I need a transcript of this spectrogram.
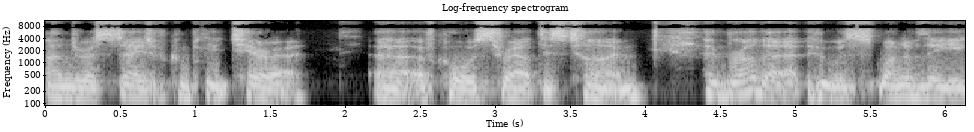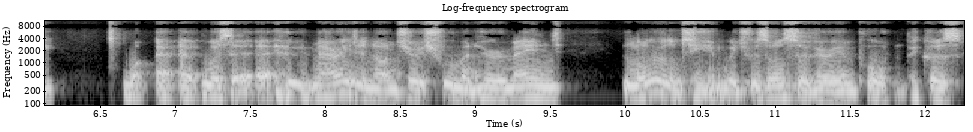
under a state of complete terror, uh, of course, throughout this time. Her brother, who was one of the, Uh, uh, was uh, uh who'd married a non-Jewish woman who remained loyal to him, which was also very important because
